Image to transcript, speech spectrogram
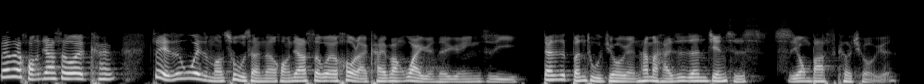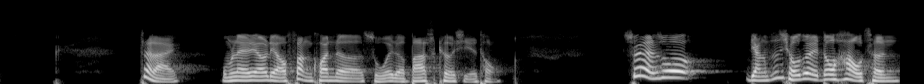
那在皇家社会开，这也是为什么促成了皇家社会后来开放外援的原因之一。但是本土球员他们还是仍坚持使用巴斯克球员。再来，我们来聊聊放宽的所谓的巴斯克血统。虽然说两支球队都号称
